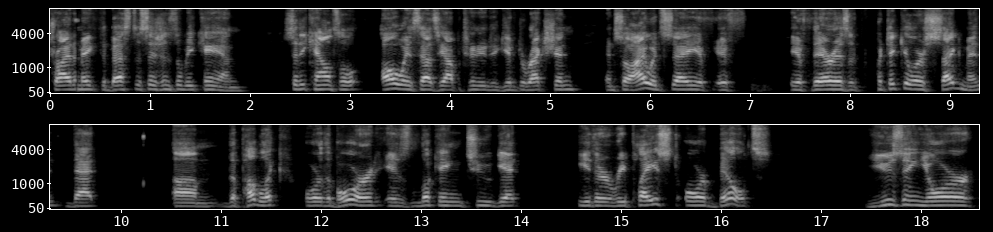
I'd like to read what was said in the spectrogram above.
try to make the best decisions that we can. City council always has the opportunity to give direction. And so I would say if if if there is a particular segment that um, the public or the board is looking to get either replaced or built, using your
